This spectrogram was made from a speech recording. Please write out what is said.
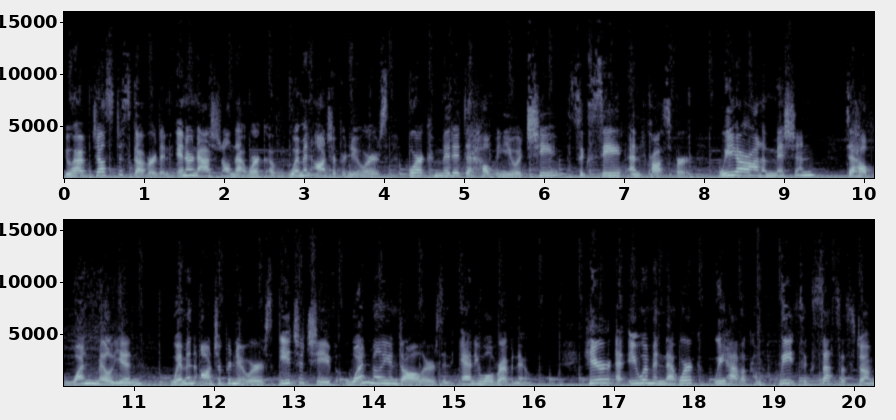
You have just discovered an international network of women entrepreneurs who are committed to helping you achieve, succeed, and prosper. We are on a mission to help 1 million women entrepreneurs each achieve $1 million in annual revenue. Here at eWomen Network, we have a complete success system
